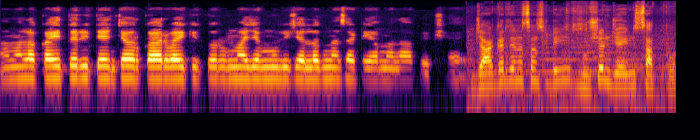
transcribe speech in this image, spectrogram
आम्हाला काहीतरी त्यांच्यावर कारवाई की करून माझ्या मुलीच्या लग्नासाठी आम्हाला अपेक्षा आहे. जागर जनस्थानसाठी भूषण जैन सातपूर.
